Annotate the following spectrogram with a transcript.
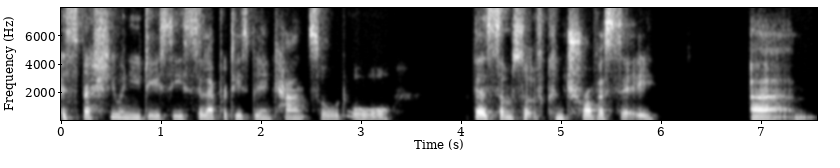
especially when you do see celebrities being cancelled or there's some sort of controversy, um,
